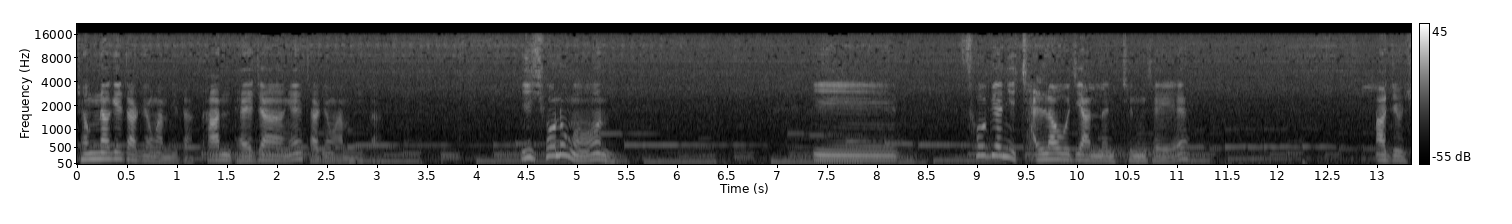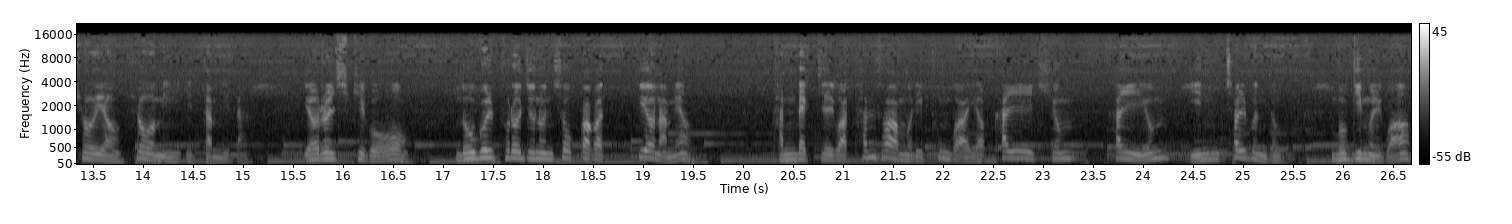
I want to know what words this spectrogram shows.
경락에 작용합니다. 간 대장에 작용합니다. 이 효능은 이 소변이 잘 나오지 않는 증세에 아주 효용, 효험이 있답니다. 열을 식히고 녹을 풀어주는 효과가 뛰어나며 단백질과 탄수화물이 풍부하여 칼슘, 칼륨, 인, 철분 등 무기물과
